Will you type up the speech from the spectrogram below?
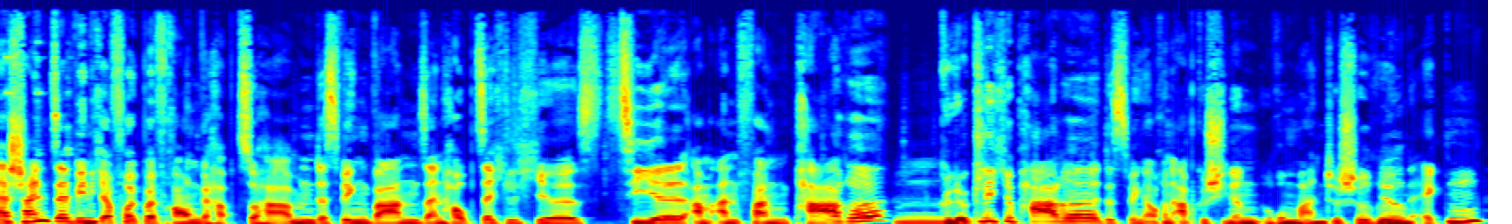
Er scheint sehr wenig Erfolg bei Frauen gehabt zu haben. Deswegen waren sein hauptsächliches Ziel am Anfang Paare, glückliche Paare, deswegen auch in abgeschiedenen romantischeren Ja. Ecken.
